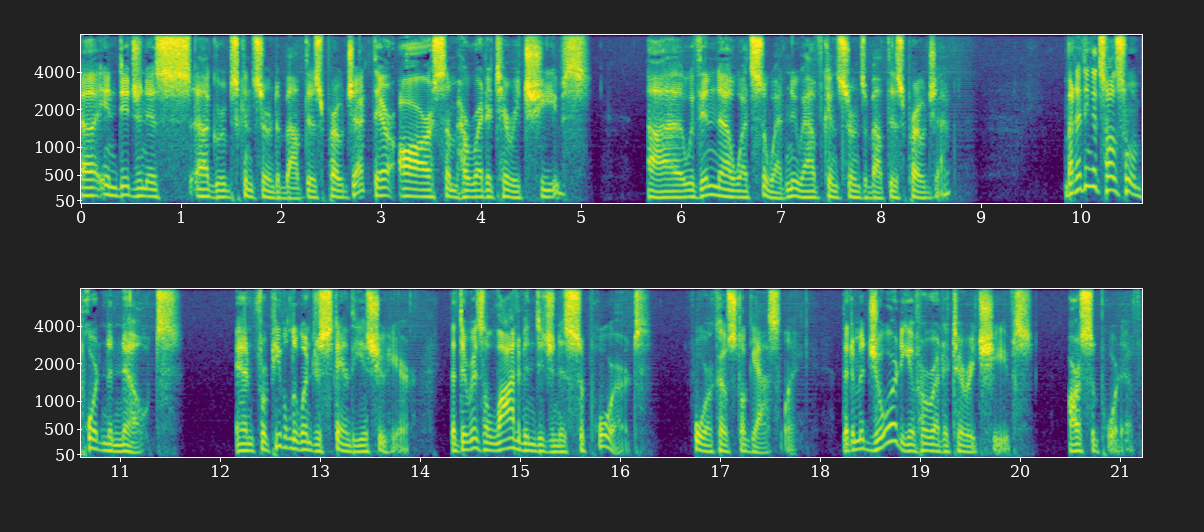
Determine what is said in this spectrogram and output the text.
uh, indigenous uh, groups concerned about this project. There are some hereditary chiefs uh, within uh, Wet'suwet'en who have concerns about this project. But I think it's also important to note, and for people to understand the issue here, that there is a lot of indigenous support for Coastal GasLink, that a majority of hereditary chiefs are supportive,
